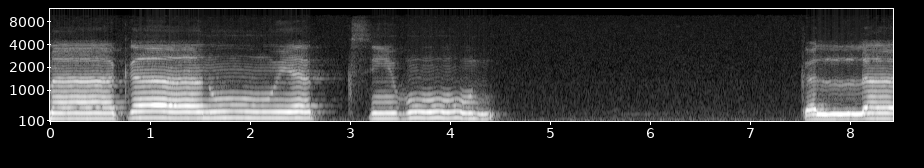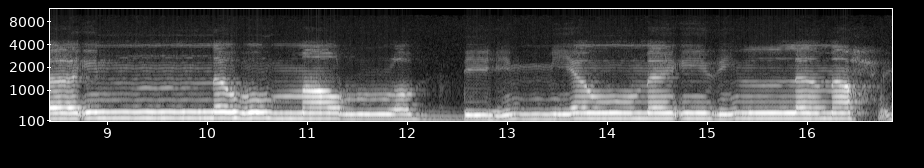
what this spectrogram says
ما كانوا يكسبون. كلا إنهم عن ربهم يومئذ لمحجوبون.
